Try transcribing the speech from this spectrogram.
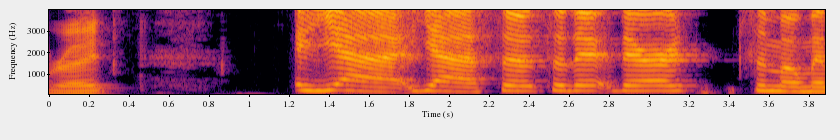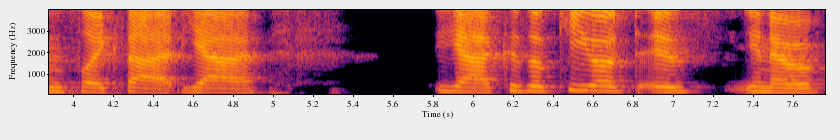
right? Yeah, yeah. So so there there are some moments like that. Yeah. Yeah, because Okio is, you know,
